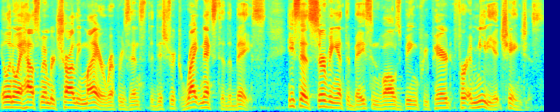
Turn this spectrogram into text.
Illinois House member Charlie Meier represents the district right next to the base. He says serving at the base involves being prepared for immediate changes.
